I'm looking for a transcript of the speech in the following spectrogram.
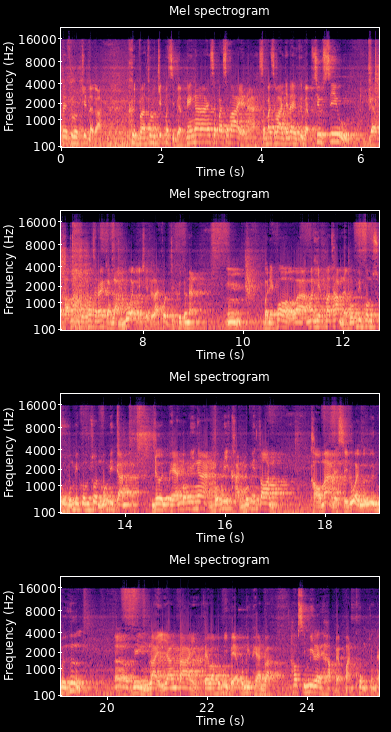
ได้ธุรกิจแล้วก็ คิดว่าธุรกิจมันสิแบบง่ายๆ สบายๆนะสบายๆจะได้คือแบบซิวๆแบบเขามาพวกเขาจะได้กันลำด้วยอย่างเช่นหลายคนจะคิดเท่านั้น อืมบัดนี้พ่อว่ามาเฮ็ดมาทำแล้วบ่มีความสูงบ่มีความส้นบ่มีการเดินแผนบ่มีงานบ่มีขันบ่มีตอน เขามาเลยสิด้วยมืออื่นมือหื้อเอ่อวิ่งไล่ยางตาย แต่ว่าบ่มีแบบบ่มีแผนว่าเฮาสิมีรายรับแบบมันคงจังได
